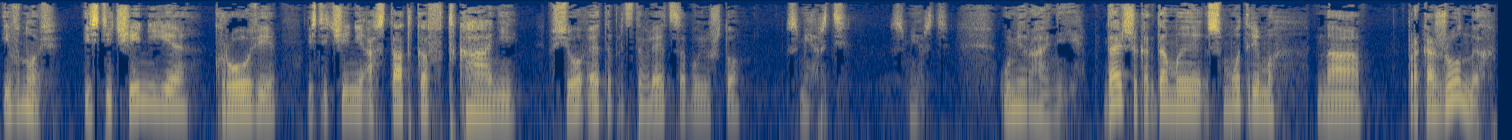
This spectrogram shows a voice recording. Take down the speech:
И вновь истечение крови, истечение остатков ткани. Все это представляет собой что? Смерть. Смерть. Умирание. Дальше, когда мы смотрим на прокаженных,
